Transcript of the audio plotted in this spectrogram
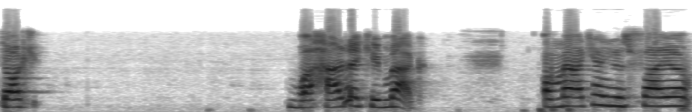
Dodge. Well, how did I came back? Oh man, I can't use fire.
